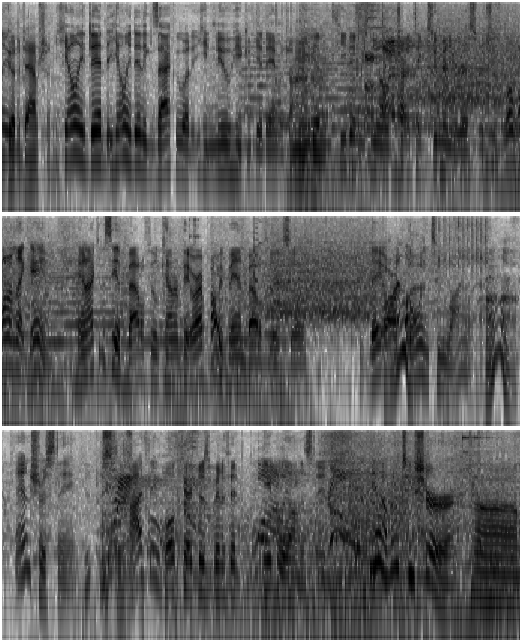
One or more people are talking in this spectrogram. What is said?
only- good adaptation. he only did he only did exactly what he knew he could get damage on. Mm-hmm. He didn't he didn't you know try to take too many risks, which is what won him that game. And I can see a Battlefield counter pick, or I probably banned Battlefield, so they are Lylat. going to Lylat. Huh. Interesting. Interesting. I think both characters benefit equally on the stage. Yeah, I'm not too sure. Um,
